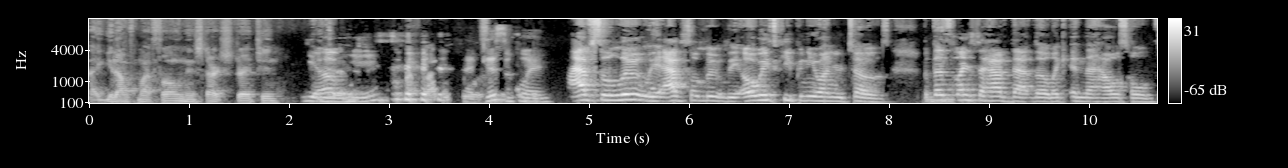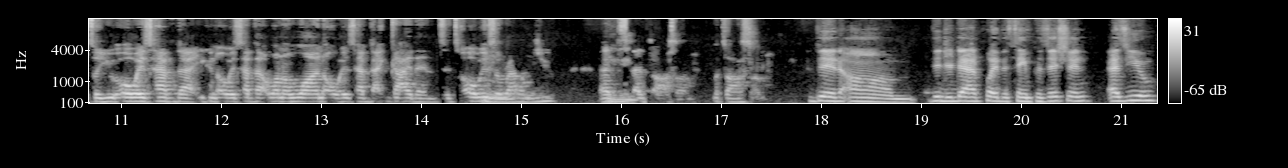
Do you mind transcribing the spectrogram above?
like get off my phone and start stretching. Yeah. My body That feels- discipline. absolutely, absolutely. Always keeping you on your toes. But that's nice to have that though, like in the household. So you always have that. You can always have that one on one. Always have that guidance. It's always around Mhm. you. That's Mhm. that's awesome. That's awesome. Did um did your dad play the same position as you?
